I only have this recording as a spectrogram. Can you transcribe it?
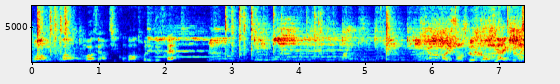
Bon, on va, on va faire un petit combat entre les deux frères. Ah, il change de plan direct le mec.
